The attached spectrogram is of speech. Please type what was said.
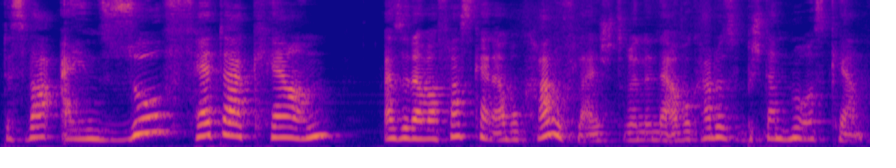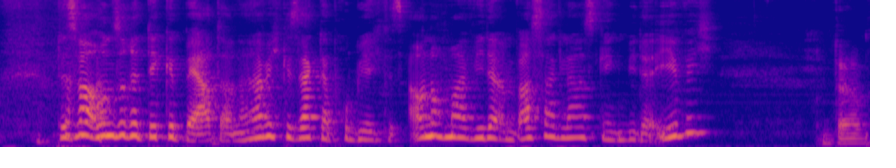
Das war ein so fetter Kern. Also da war fast kein Avocadofleisch drin. In der Avocado bestand nur aus Kern. Das war unsere dicke Bertha. Und dann habe ich gesagt, da probiere ich das auch noch mal wieder im Wasserglas, ging wieder ewig. Und da.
